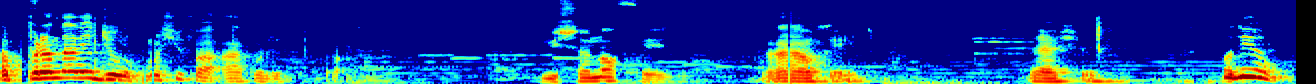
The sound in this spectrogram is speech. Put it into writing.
Ma per andare giù, come si fa? Ah, così. Mi sono offeso. Ah, ok. Eh, sì. Oddio.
